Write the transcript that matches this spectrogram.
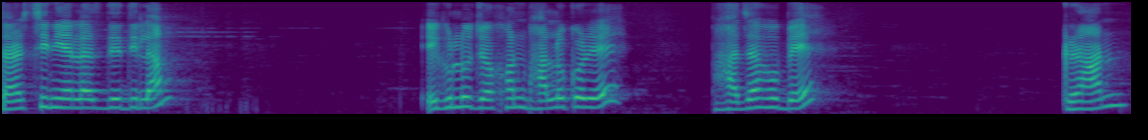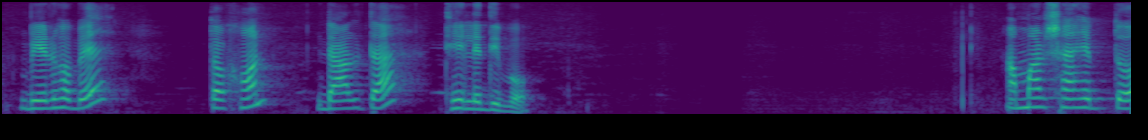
দারচিনি এলাচ দিয়ে দিলাম। এগুলো যখন ভালো করে ভাজা হবে গ্রান বের হবে, তখন ডালটা ঢেলে দিব। আমার সাহেব তো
